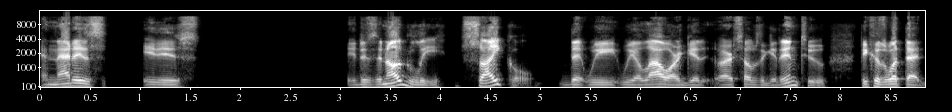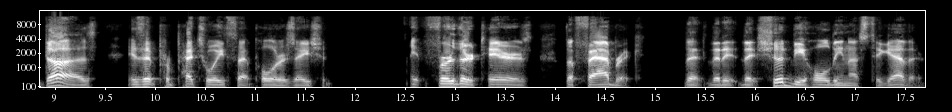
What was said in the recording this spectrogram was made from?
and that is it is it is an ugly cycle that we we allow our get ourselves to get into because what that does is it perpetuates that polarization. It further tears the fabric that that it that should be holding us together.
